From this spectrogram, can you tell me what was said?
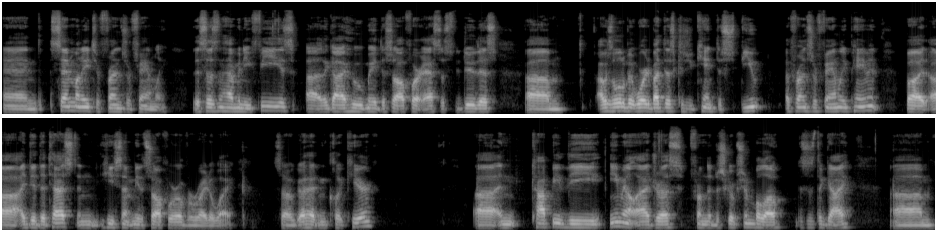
and send money to friends or family. This doesn't have any fees. Uh, the guy who made the software asked us to do this. Um, I was a little bit worried about this because you can't dispute a friends or family payment, but uh, I did the test, and he sent me the software over right away. So go ahead and click here uh, and copy the email address from the description below. This is the guy, um,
